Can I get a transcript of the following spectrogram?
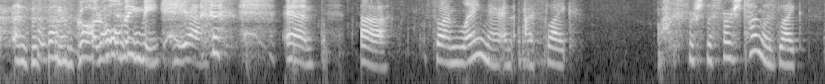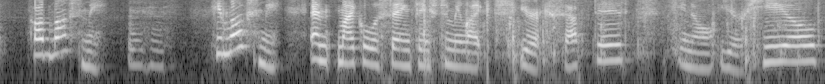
as the Son of God holding me. Yeah. and uh, so I'm laying there, and it's like, for the first time, I was like, God loves me. Mm-hmm. He loves me. And Michael was saying things to me like, You're accepted, you know, you're healed.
